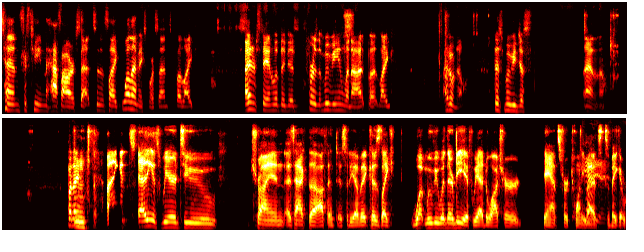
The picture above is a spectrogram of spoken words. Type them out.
10, 15 half hour sets. And it's like, well, that makes more sense. But like, I understand what they did for the movie and whatnot. But like, I don't know. This movie just, I don't know. But I, Mm. I think it's I think it's weird to try and attack the authenticity of it because like what movie would there be if we had to watch her dance for 20 Yeah, minutes yeah, to yeah. make it real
